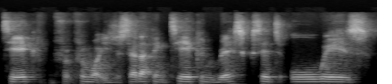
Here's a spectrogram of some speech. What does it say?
take from what you just said. I think taking risks, it's always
